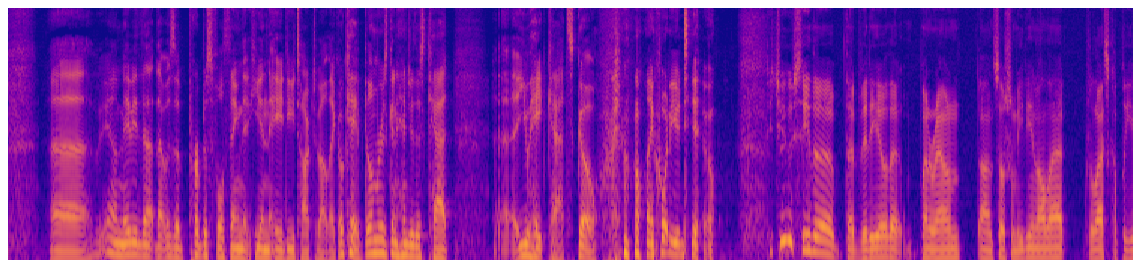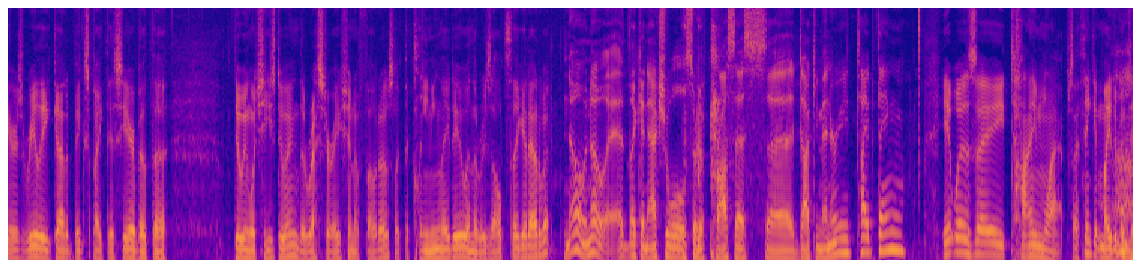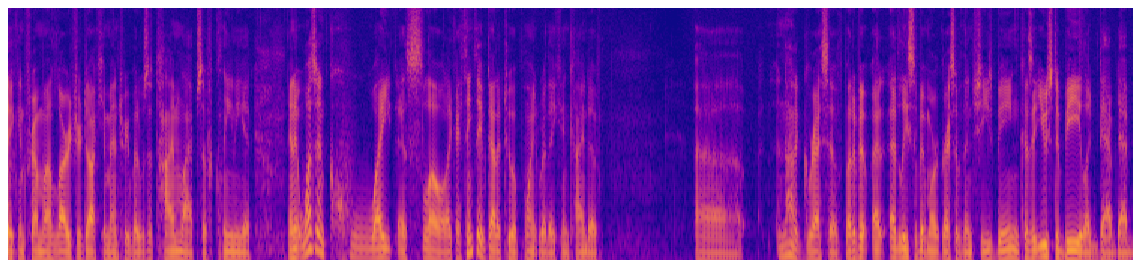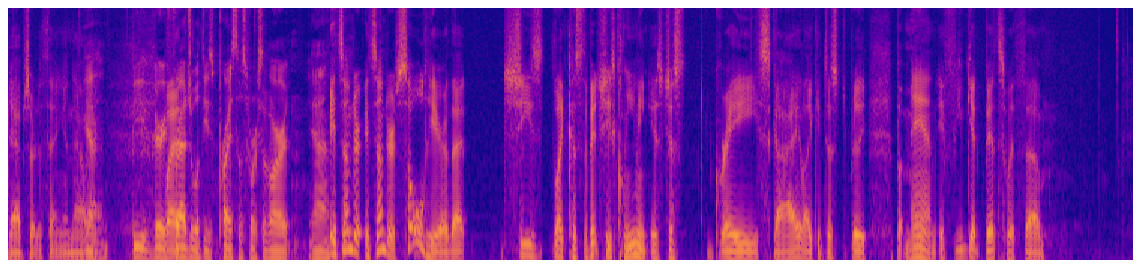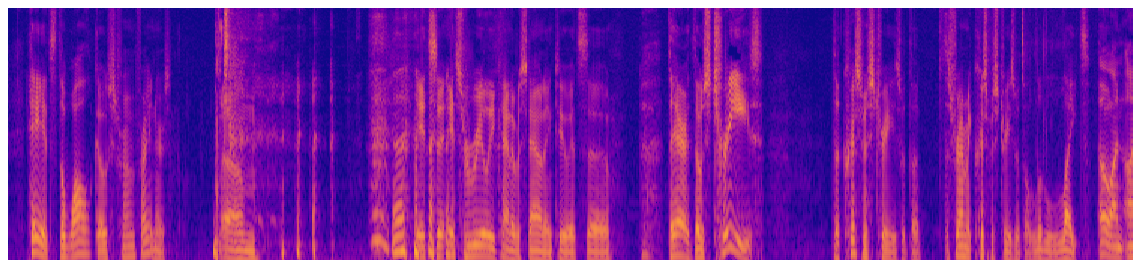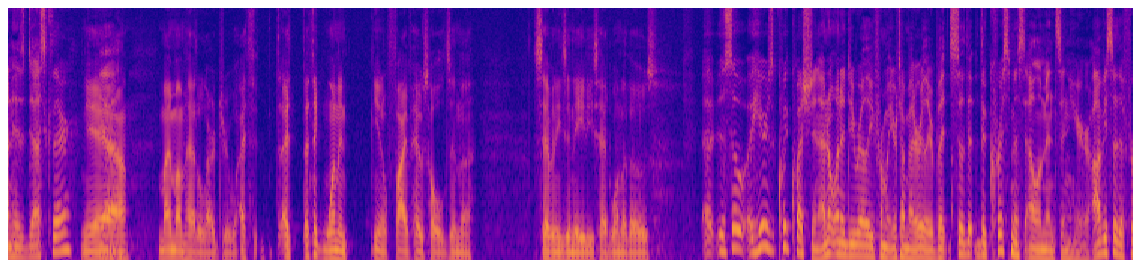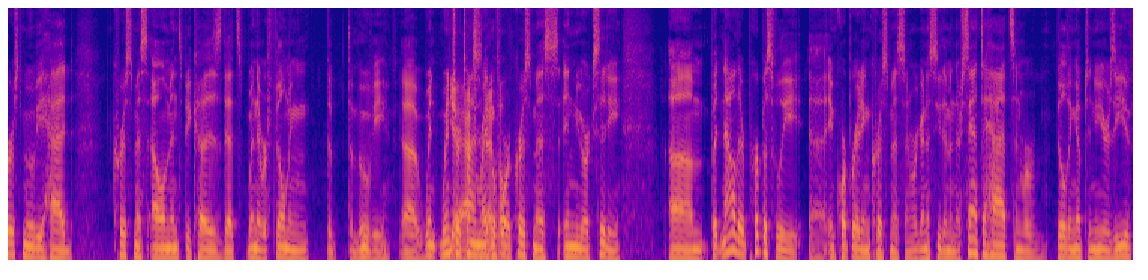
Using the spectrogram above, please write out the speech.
uh, you know, maybe that that was a purposeful thing that he and the AD talked about. Like, okay, Bill Murray's going to hand you this cat. Uh, you hate cats. Go. like, what do you do? Did you see the that video that went around on social media and all that for the last couple of years? Really got a big spike this year about the doing what she's doing, the restoration of photos, like the cleaning they do and the results they get out of it. No, no, uh, like an actual sort of process uh, documentary type thing. It was a time lapse. I think it might have been taken from a larger documentary, but it was a time lapse of cleaning it. And it wasn't quite as slow. Like I think they've got it to a point where they can kind of uh not aggressive, but a bit at, at least a bit more aggressive than she's being because it used to be like dab dab dab sort of thing and now Yeah, like, be very fragile with these priceless works of art. Yeah, it's under it's undersold here that she's like because the bit she's cleaning is just gray sky like it just really but man if you get bits with um hey it's the wall ghost from frighteners um it's it's really kind of astounding too it's uh there those trees the christmas trees with the the ceramic christmas trees with the little lights Oh, on on his desk there. yeah. My mom had a larger one. I, th- I I think one in you know five households in the seventies and eighties had one of those. Uh, so here's a quick question. I don't want to derail you from what you were talking about earlier, but so the the Christmas elements in here. Obviously, the first movie had Christmas elements because that's when they were filming the the movie, uh, win- winter time right before Christmas in New York City. Um, but now they're purposefully uh, incorporating Christmas, and we're going to see them in their Santa hats, and we're building up to New Year's Eve.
